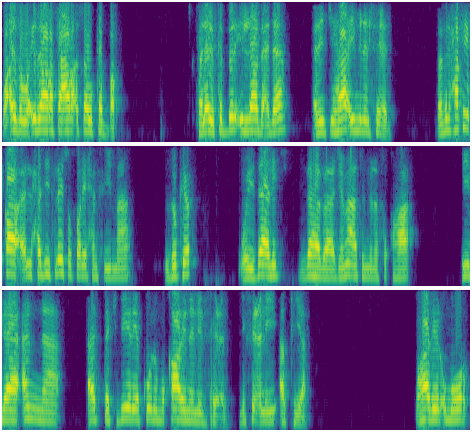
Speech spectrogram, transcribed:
وأيضا وإذا رفع رأسه كبر. فلا يكبر إلا بعد الانتهاء من الفعل. ففي الحقيقة الحديث ليس صريحا فيما ذكر. ولذلك ذهب جماعة من الفقهاء إلى أن التكبير يكون مقارنا للفعل لفعل القيام. وهذه الأمور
